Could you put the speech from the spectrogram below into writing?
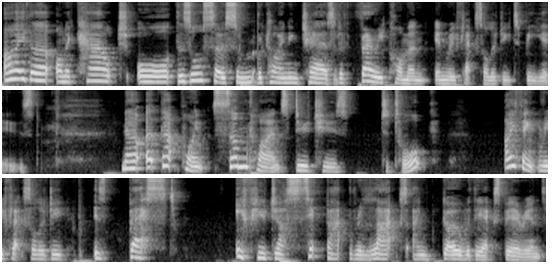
either on a couch or there's also some reclining chairs that are very common in reflexology to be used. Now, at that point, some clients do choose to talk. I think reflexology is best if you just sit back, relax, and go with the experience.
